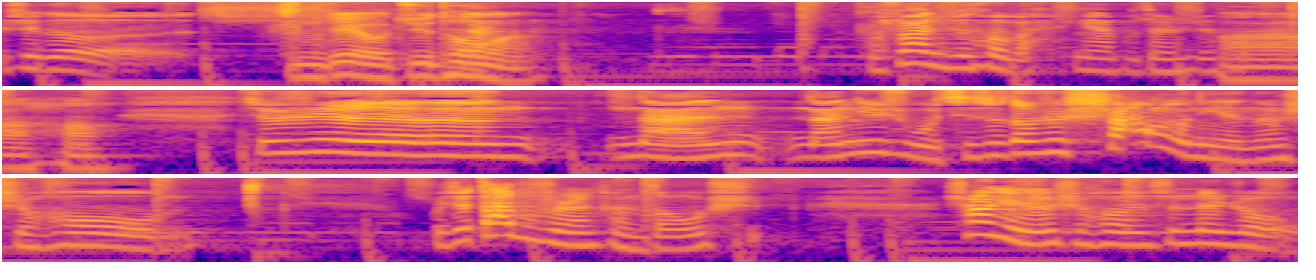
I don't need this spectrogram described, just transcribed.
这个。你这有剧透吗？不算剧透吧，应该不算剧透。啊好，就是男男女主其实都是少年的时候，我觉得大部分人可能都是少年的时候，就是那种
